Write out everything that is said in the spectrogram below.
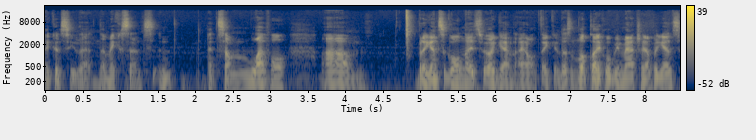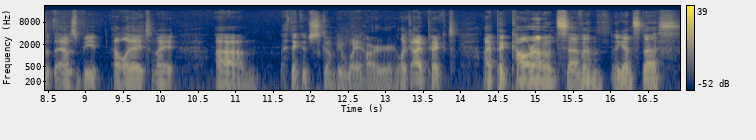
I, could see that. That makes sense at some level." Um, but against the Golden Knights, who again, I don't think it doesn't look like we'll be matching up against if the Avs beat LA tonight. Um, I think it's just going to be way harder. Like I picked, I picked Colorado in seven against us.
